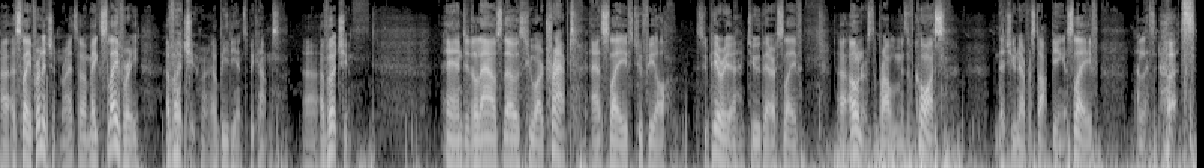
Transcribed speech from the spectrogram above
a slave religion, right? So it makes slavery a virtue. Right? Obedience becomes uh, a virtue. And it allows those who are trapped as slaves to feel superior to their slave uh, owners. The problem is, of course, that you never stop being a slave unless it hurts.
